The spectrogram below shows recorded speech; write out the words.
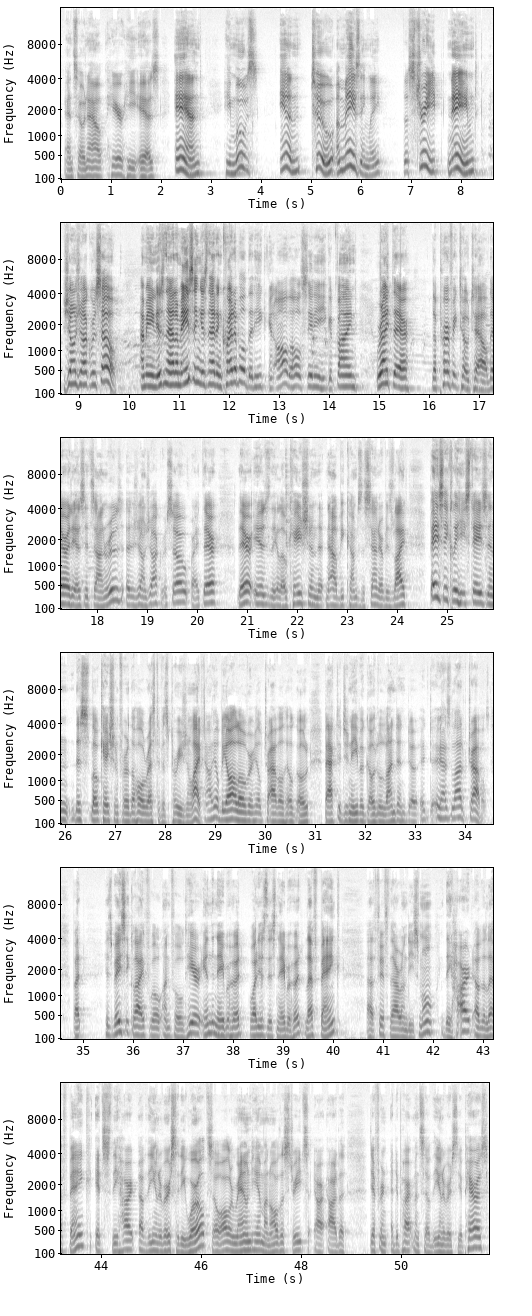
And so now here he is. And he moves into, amazingly, the street named Jean Jacques Rousseau. I mean, isn't that amazing? Isn't that incredible that he, in all the whole city, he could find right there the perfect hotel. There it is. It's on Rue, uh, Jean Jacques Rousseau, right there. There is the location that now becomes the center of his life. Basically, he stays in this location for the whole rest of his Parisian life. Now, he'll be all over. He'll travel. He'll go back to Geneva, go to London. It, has a lot of travels. But his basic life will unfold here in the neighborhood. What is this neighborhood? Left Bank, uh, Fifth Arrondissement, the heart of the left bank. It's the heart of the university world. So all around him on all the streets are, are the different uh, departments of the University of Paris.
